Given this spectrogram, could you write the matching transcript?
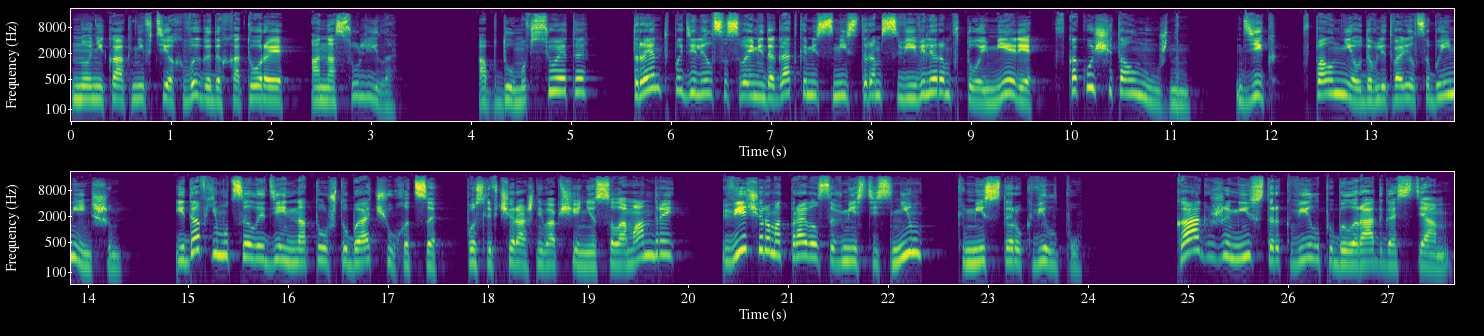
но никак не в тех выгодах, которые она сулила. Обдумав все это, Трент поделился своими догадками с мистером Свивеллером в той мере, в какой считал нужным. Дик вполне удовлетворился бы и меньшим и, дав ему целый день на то, чтобы очухаться после вчерашнего общения с Саламандрой, вечером отправился вместе с ним к мистеру Квилпу. Как же мистер Квилп был рад гостям!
